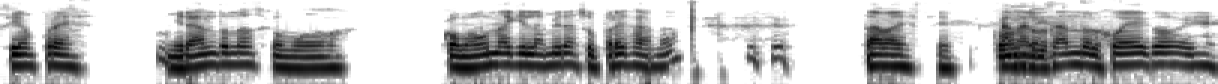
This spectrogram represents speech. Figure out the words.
siempre mirándonos como como un águila mira a su presa, ¿no? Estaba este, analizando el juego eh,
